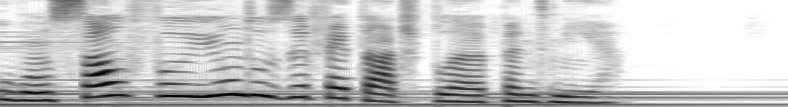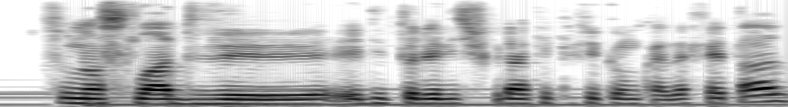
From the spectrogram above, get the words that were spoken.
O Gonçalo foi um dos afetados pela pandemia. O nosso lado de editora discográfica ficou um bocado afetado.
